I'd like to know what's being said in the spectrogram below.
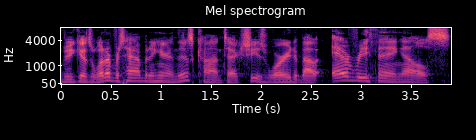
because whatever's happening here in this context, she's worried about everything else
